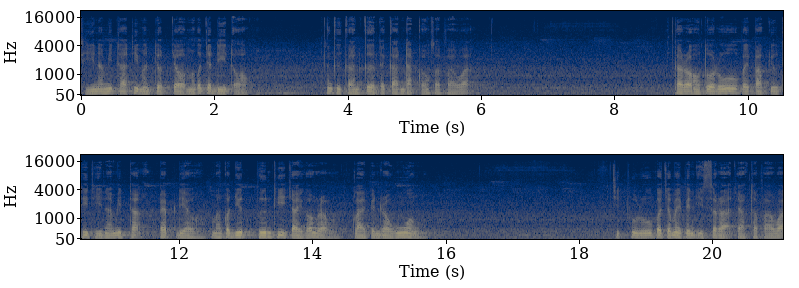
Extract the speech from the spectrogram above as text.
ถีนมิทะที่มันจดจ่อมันก็จะดีดออก นั่นคือการเกิดและการดับของสภาวะ ถ้าเราเอาตัวรู้ไปปักอยู่ที่ถีนมิทะแป๊บเดียว มันก็ยึดพื้นที่ใจของเรา กลายเป็นเราง่วง จิตผู้รู้ก็จะไม่เป็นอิสระจากสภาวะ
